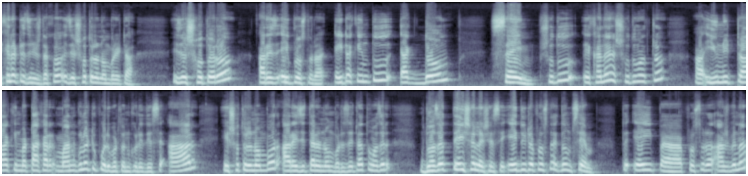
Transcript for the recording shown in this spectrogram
এখানে একটা জিনিস দেখো, এই যে সতেরো নম্বর এটা। এই যে সতেরো আর এই প্রশ্নটা, এইটা কিন্তু একদম সেম শুধু এখানে শুধুমাত্র ইউনিটটা কিংবা টাকার মানগুলো একটু পরিবর্তন করে দিয়েছে। আর এই সতেরো নম্বর আর এই যে তেরো নম্বর, যেটা তোমাদের দু হাজার তেইশ সালে এসেছে, এই দুইটা প্রশ্ন একদম সেম তো এই প্রশ্নটা আসবে না,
